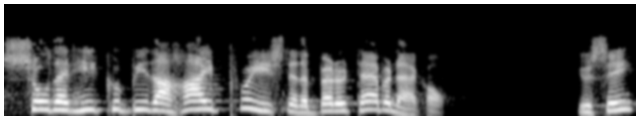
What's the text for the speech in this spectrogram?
So that he could be the high priest in a better tabernacle. You see?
